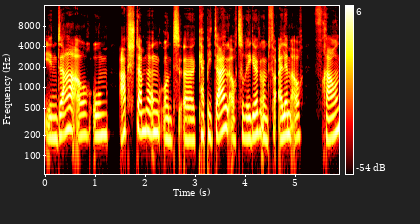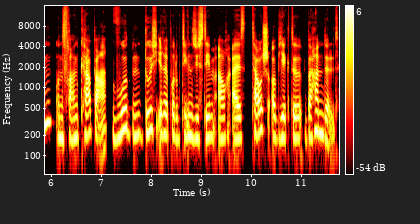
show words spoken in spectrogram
ihnen da auch um Abstammung und äh, Kapital auch zu regeln und vor allem auch Frauen und Frauenkörper wurden durch ihr reproduktiven System auch als Tauschobjekte behandelt.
